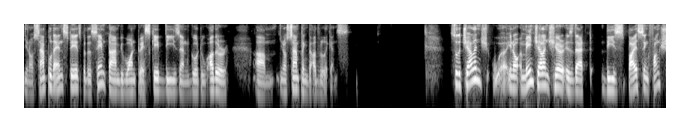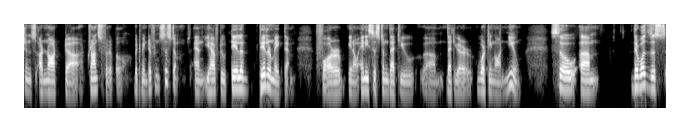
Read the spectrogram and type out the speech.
you know, sample the end states, but at the same time, we want to escape these and go to other, um, you know, sampling the other ligands. So the challenge, uh, you know, a main challenge here is that these biasing functions are not uh, transferable between different systems, and you have to tailor tailor make them for you know any system that you um, that you're working on new. So um, there was this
